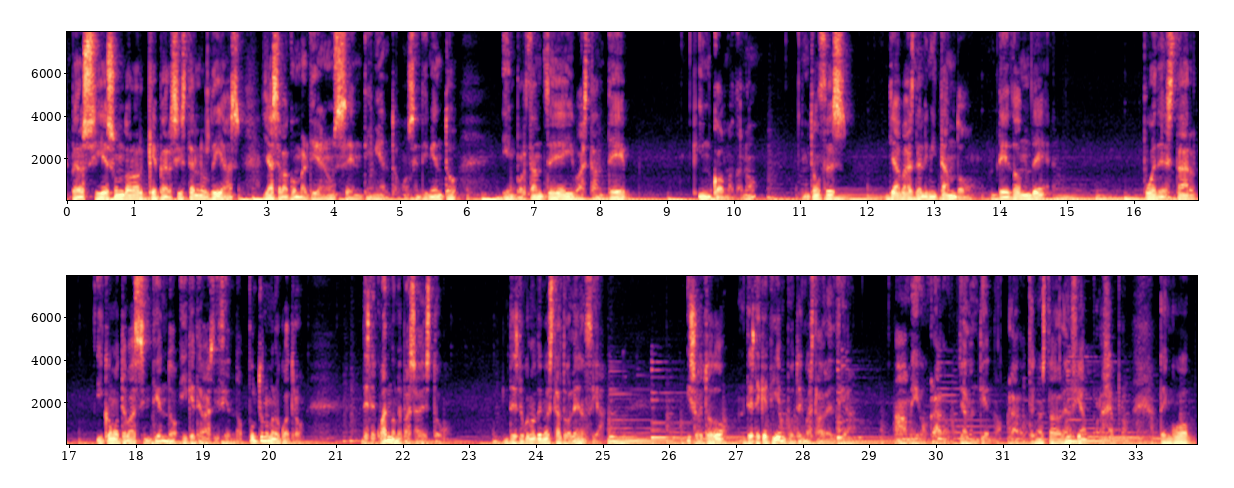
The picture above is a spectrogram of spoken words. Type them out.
Pero si es un dolor que persiste en los días, ya se va a convertir en un sentimiento, un sentimiento importante y bastante incómodo, ¿no? Entonces ya vas delimitando de dónde puede estar y cómo te vas sintiendo y qué te vas diciendo. Punto número 4. ¿Desde cuándo me pasa esto? ¿Desde cuándo tengo esta dolencia? Y sobre todo, ¿desde qué tiempo tengo esta dolencia? Ah, amigo, claro, ya lo entiendo. Claro, tengo esta dolencia, por ejemplo, tengo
